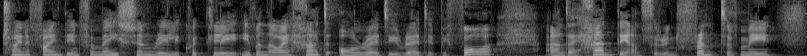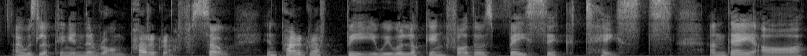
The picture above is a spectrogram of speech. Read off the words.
trying to find the information really quickly, even though I had already read it before and I had the answer in front of me. I was looking in the wrong paragraph. So, in paragraph B, we were looking for those basic tastes, and they are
